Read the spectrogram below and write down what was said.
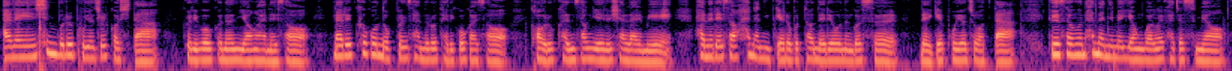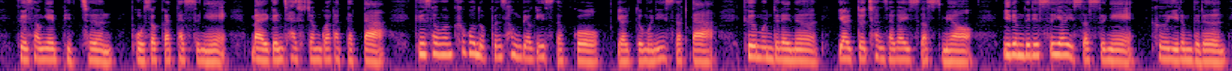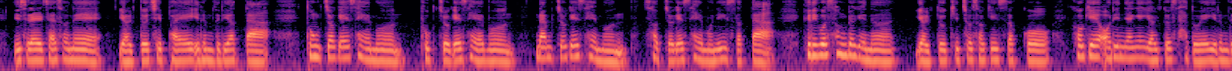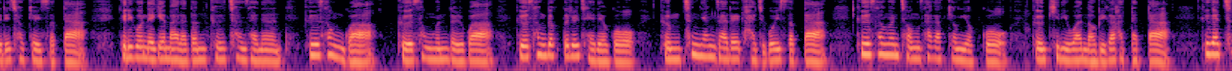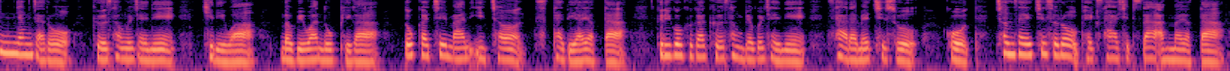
아내인 신부를 보여줄 것이다. 그리고 그는 영 안에서 나를 크고 높은 산으로 데리고 가서 거룩한 성 예루살렘이 하늘에서 하나님께로부터 내려오는 것을 내게 보여주었다. 그 성은 하나님의 영광을 가졌으며 그 성의 빛은 보석 같았으니 맑은 자수정과 같았다. 그 성은 크고 높은 성벽이 있었고 열두 문이 있었다. 그 문들에는 열두 천사가 있었으며 이름들이 쓰여 있었으니 그 이름들은 이스라엘 자손의 열두 지파의 이름들이었다. 동쪽의 세 문, 북쪽의 세 문, 남쪽의 세 문, 서쪽의 세 문이 있었다. 그리고 성벽에는 열두 기초석이 있었고 거기에 어린 양의 열두 사도의 이름들이 적혀 있었다. 그리고 내게 말하던 그 천사는 그 성과 그 성문들과 그 성벽들을 재려고 금 측량자를 가지고 있었다. 그 성은 정사각형이었고 그 길이와 너비가 같았다. 그가 측량자로 그 성을 재니 길이와 너비와 높이가 똑같이 만 이천 스타디아였다. 그리고 그가 그 성벽을 재니 사람의 치수 곧 천사의 치수로 144 안마였다.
